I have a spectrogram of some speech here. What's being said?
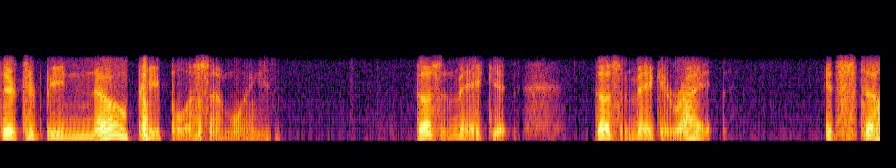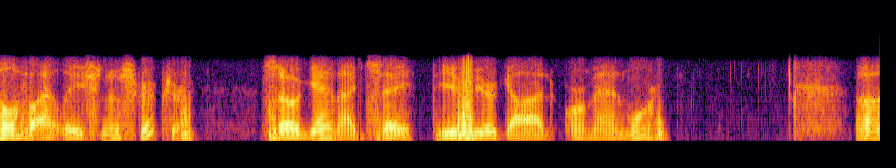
there could be no people assembling doesn't make it doesn't make it right. It's still a violation of Scripture. So again, I'd say, do you fear God or man more? Uh,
